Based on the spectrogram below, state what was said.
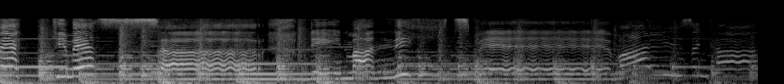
Mackie Messer, den man nichts beweisen kann.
